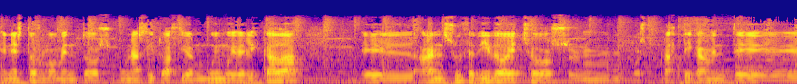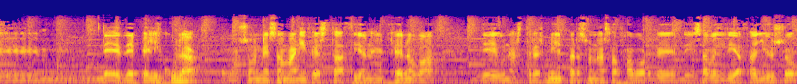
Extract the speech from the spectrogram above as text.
en estos momentos una situación muy muy delicada. El- han sucedido hechos mm, pues prácticamente mm, de película, como son esa manifestación en Génova de unas 3.000 personas a favor de, Isabel Díaz Ayuso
